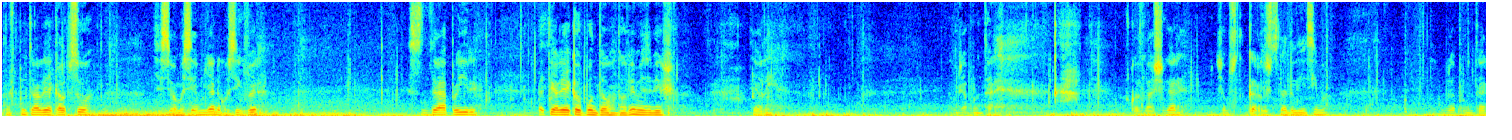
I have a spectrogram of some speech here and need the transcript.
Vamos perguntar ali àquela pessoa, se é ou se é mulher, não consigo ver, se dá para ir até ali aquele pontão. Estão a ver, meus amigos? Até ali. Vamos já perguntar. Vamos quase lá chegar. Deixamos de carro estacionado ali em cima. Vamos já perguntar.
